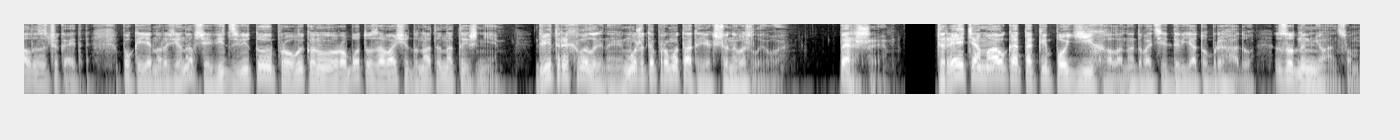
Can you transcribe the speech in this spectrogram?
Але зачекайте, поки я не розігнався, відзвітую про виконану роботу за ваші донати на тижні. Дві-три хвилини можете промотати, якщо не важливо. Перше. Третя мавка таки поїхала на 29-ту бригаду з одним нюансом.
